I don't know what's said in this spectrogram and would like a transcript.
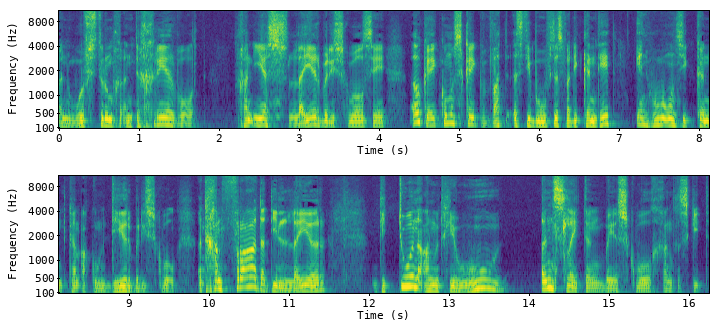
in hoofstroom geïntegreer word gaan eers leier by die skool sê, "Oké, okay, kom ons kyk wat is die behoeftes wat die kind het en hoe ons die kind kan akkommodeer by die skool." Dit gaan vra dat die leier die tone aan moet gee hoe insluiting by 'n skool gaan geskied.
